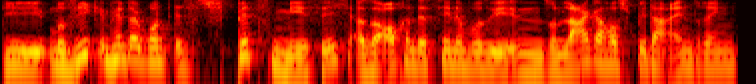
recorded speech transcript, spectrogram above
Die Musik im Hintergrund ist spitzenmäßig, also auch in der Szene, wo sie in so ein Lagerhaus später eindringen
